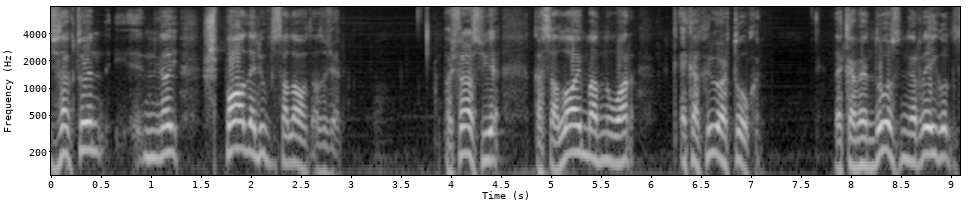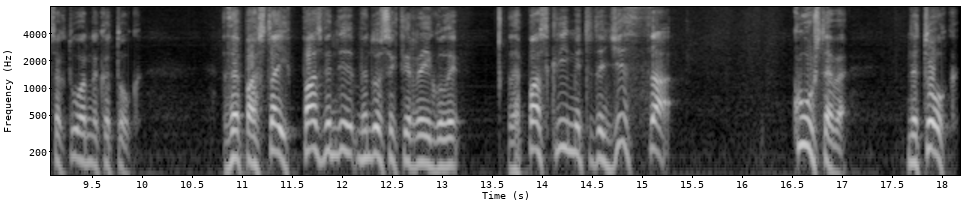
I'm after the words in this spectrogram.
Gjithë këto janë një lloj shpallje e luftës Allahut azza xal. Për çfarë arsye? Ka se Allahu i madhëruar e ka krijuar tokën dhe ka vendosur një rregull të caktuar në këtë tokë. Dhe pastaj pas vendosjes së këtij rregulli dhe pas krijimit të të gjitha kushteve në tokë,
